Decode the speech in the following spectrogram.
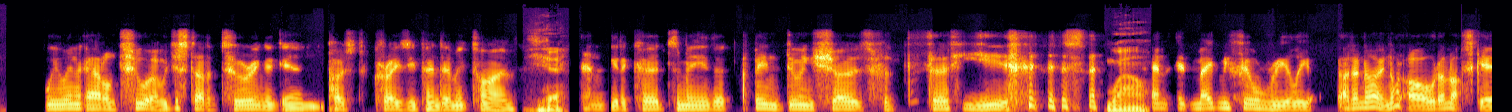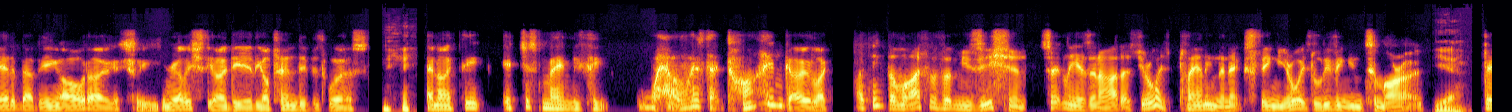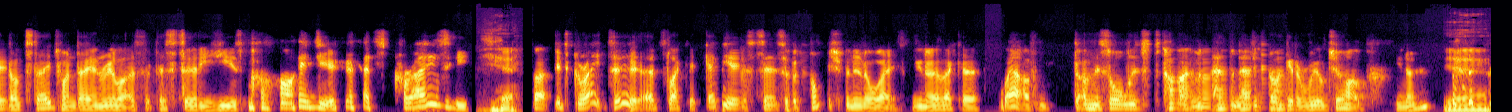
We went out on tour. We just started touring again post crazy pandemic time. Yeah. And it occurred to me that I've been doing shows for 30 years. Wow. and it made me feel really, I don't know, not old. I'm not scared about being old. I actually relish the idea. The alternative is worse. and I think it just made me think, wow, where's that time go? Like, I think the life of a musician, certainly as an artist, you're always planning the next thing. You're always living in tomorrow. Yeah. Get on stage one day and realize that there's 30 years behind you. That's crazy. Yeah. But it's great too. It's like it gave me a sense of accomplishment in a way. You know, like a wow, I've done this all this time and I haven't had to go and get a real job. You know. Yeah.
